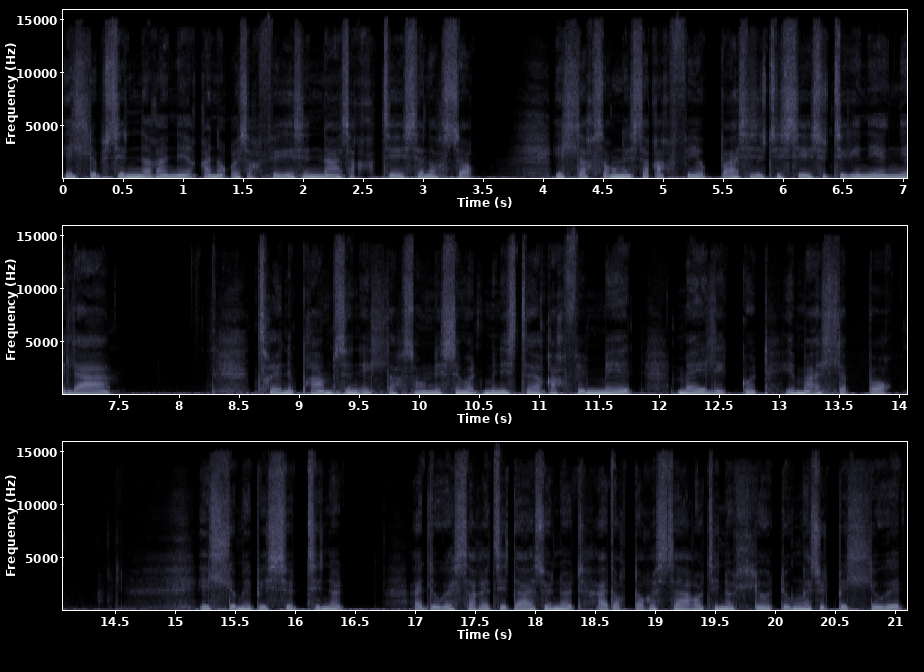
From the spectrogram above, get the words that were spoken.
иллупсиннерани qanoqisarfigisinnaasaqartigissanersoq илларсорниссақарфиуп паасисутиссиисутигиниангилаа Trine Bremsen илларсорнissamut ministeeqarfimmiit mailikkut ima allappoq иллуми писсутсинут алугассарититааsunut аторториссаарутинуллуу тунгасут пиллугит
